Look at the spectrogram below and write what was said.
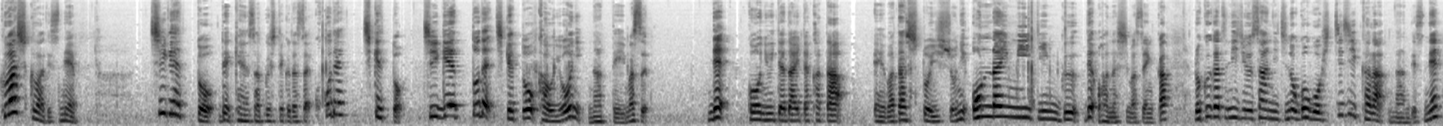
詳しくはですねチゲットで検索してください。ここでチケットチゲットでチケットを買うようになっています。で購入いただいた方えー、私と一緒にオンラインミーティングでお話ししませんか？6月23日の午後7時からなんですね。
